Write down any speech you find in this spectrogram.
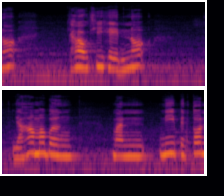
เนาะเท่าที่เห็นเนาะเดี๋ยวเฮามาเบิงมันนี่เป็นต้น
